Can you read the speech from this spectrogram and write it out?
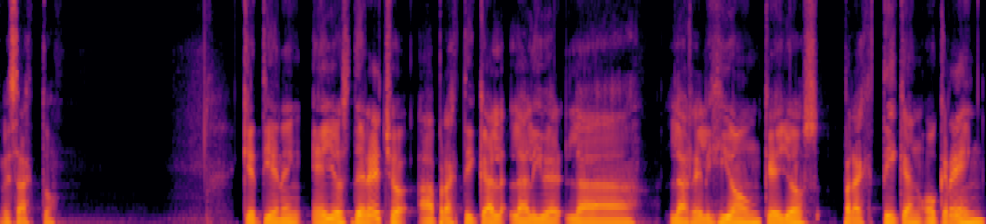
Exacto. Que tienen ellos derecho a practicar la, la, religión que ellos practican o creen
